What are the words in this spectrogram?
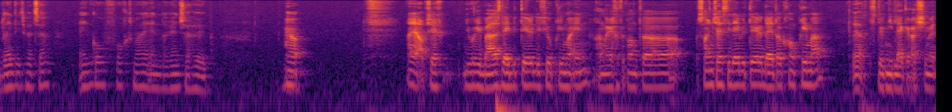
Blind iets met zijn enkel volgens mij en zijn heup. Ja. Nou ja, op zich, Juri Baas debuteerde, die viel prima in. Aan de rechterkant uh, Sanchez die debuteerde, deed het ook gewoon prima. Ja. Het is natuurlijk niet lekker als je met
